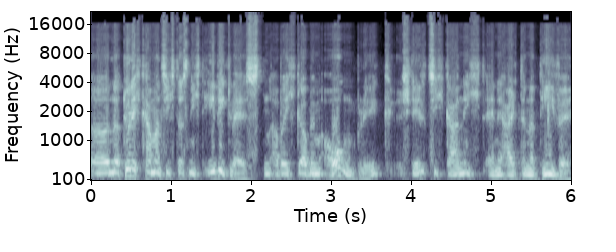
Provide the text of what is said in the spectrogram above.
äh, natürlich kann man sich das nicht ewig leisten, aber ich glaube, im Augenblick stellt sich gar nicht eine Alternative.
